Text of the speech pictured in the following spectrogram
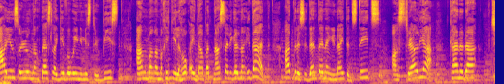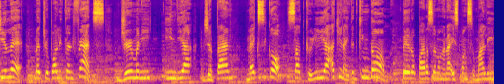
Ayon sa rule ng Tesla giveaway ni Mr. Beast, ang mga makikilahok ay dapat nasa legal ng edad at residente ng United States, Australia, Canada, Chile, Metropolitan France, Germany, India, Japan, Mexico, South Korea at United Kingdom. Pero para sa mga nais pang sumali,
